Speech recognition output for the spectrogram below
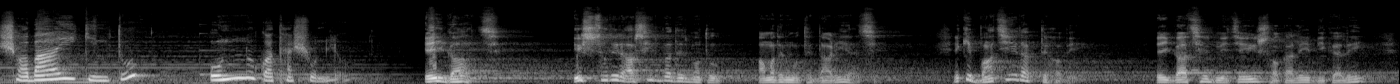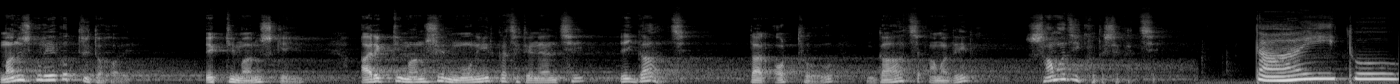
সবাই কিন্তু অন্য কথা শুনল। এই গাছ ঈশ্বরের আশীর্বাদের মতো আমাদের মধ্যে দাঁড়িয়ে আছে। একে বাঁচিয়ে রাখতে হবে। এই গাছের নিচে সকালে বিকালে মানুষগুলো একত্রিত হয়। একটি মানুষকে আরেকটি মানুষের মনের কাছে টেনে আনছে এই গাছ। তার অর্থ গাছ আমাদের সামাজিক হতে শেখাচ্ছে। তাই তো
